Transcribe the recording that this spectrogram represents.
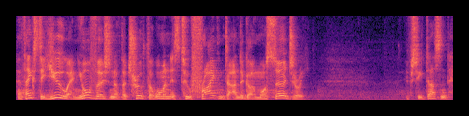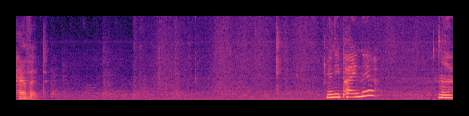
And thanks to you and your version of the truth, the woman is too frightened to undergo more surgery. If she doesn't have it, Any pain there? No.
